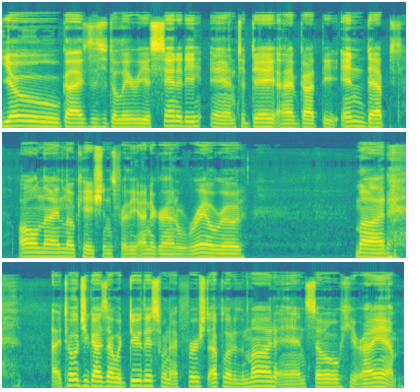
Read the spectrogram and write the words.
Yo guys, this is Delirious Sanity and today I've got the in-depth all nine locations for the Underground Railroad mod. I told you guys I would do this when I first uploaded the mod and so here I am.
